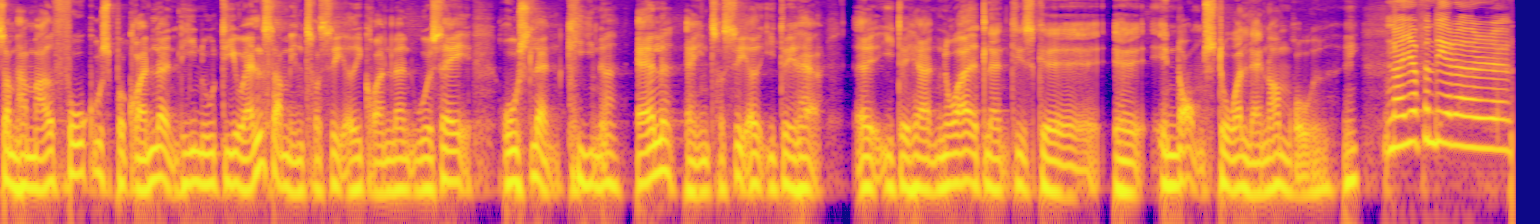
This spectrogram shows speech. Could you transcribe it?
som har meget fokus på Grønland lige nu. De er jo alle sammen interesseret i Grønland. USA, Rusland, Kina, alle er interesseret i det her øh, i det her nordatlantiske øh, enormt stora landområde. Ikke? Nej, jag funderar, øh,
